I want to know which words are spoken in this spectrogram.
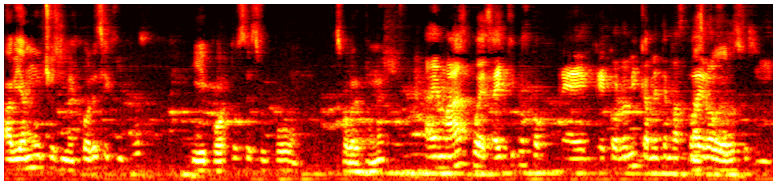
había muchos mejores equipos y Porto se supo sobreponer. Además, pues hay equipos eh, económicamente más poderosos, poderosos. y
